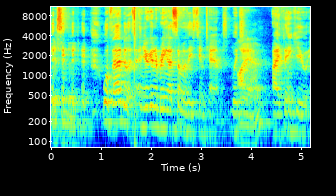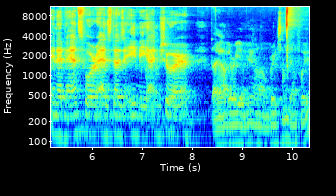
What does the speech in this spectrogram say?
yes, indeed. Well, fabulous. And you're going to bring us some of these Tim Tams, which I am. I thank you in advance for, as does Amy, I'm sure. They are very yummy, and I'll bring some down for you.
